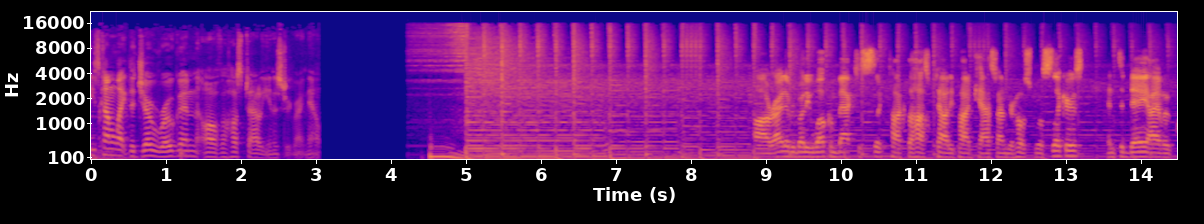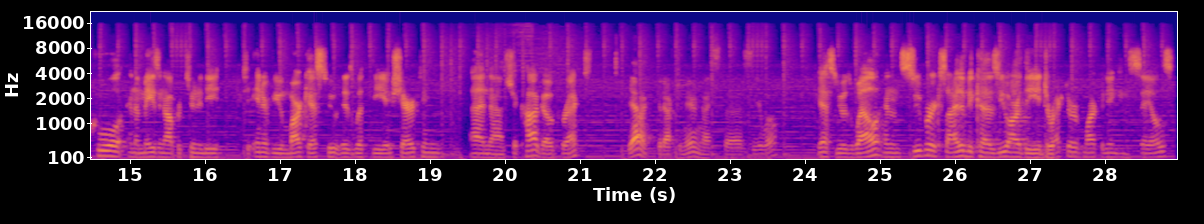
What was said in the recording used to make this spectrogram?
He's kind of like the Joe Rogan of the hospitality industry right now. All right, everybody, welcome back to Slick Talk, the hospitality podcast. I'm your host, Will Slickers, and today I have a cool and amazing opportunity to interview Marcus, who is with the Sheraton in uh, Chicago, correct? Yeah, good afternoon. Nice to see you, Will. Yes, you as well. And super excited because you are the director of marketing and sales.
